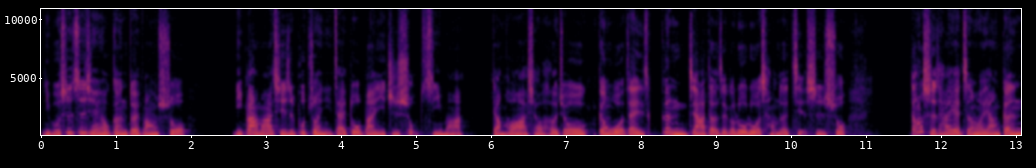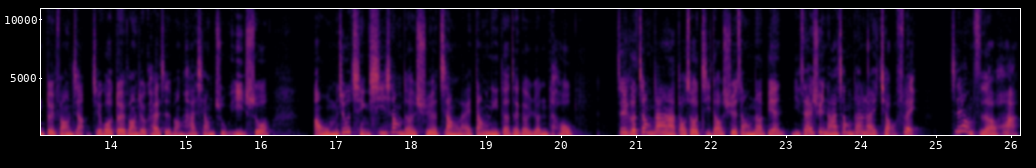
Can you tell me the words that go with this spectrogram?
你不是之前有跟对方说，你爸妈其实不准你再多办一只手机吗？然后啊，小何就跟我在更加的这个落落长的解释说，当时他也这么样跟对方讲，结果对方就开始帮他想主意，说啊，我们就请系上的学长来当你的这个人头，这个账单啊，到时候寄到学长那边，你再去拿账单来缴费，这样子的话。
